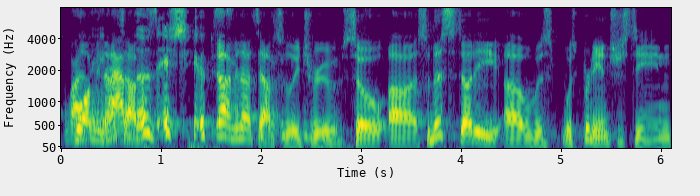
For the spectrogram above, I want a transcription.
Why Well, I they mean, that's have ab- those issues. Yeah, I mean that's absolutely true. So, uh, so this study uh, was was pretty interesting.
